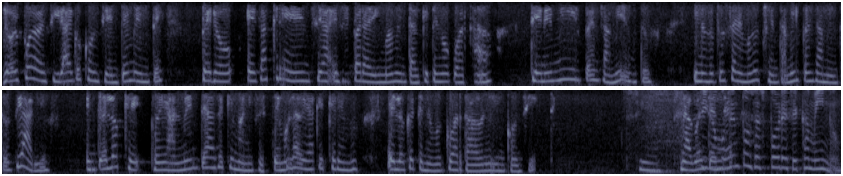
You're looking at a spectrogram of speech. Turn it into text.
Yo hoy puedo decir algo conscientemente, pero esa creencia, ese paradigma mental que tengo guardado, tiene mil pensamientos y nosotros tenemos 80 mil pensamientos diarios. Entonces lo que realmente hace que manifestemos la vida que queremos es lo que tenemos guardado en el inconsciente. Sí. Sigamos entonces por ese camino,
